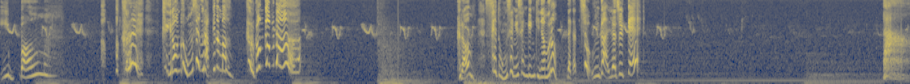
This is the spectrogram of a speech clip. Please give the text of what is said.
이 마음은... 아, 그래! 귀여운 동생을 아끼는 마음! 그건가 보다! 그럼 새 동생이 생긴 기념으로 내가 좋은 거 알려줄게! 아,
